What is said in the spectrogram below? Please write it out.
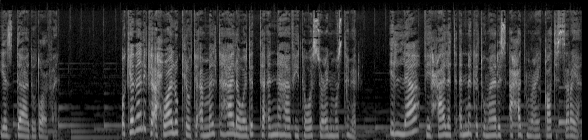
يزداد ضعفًا. وكذلك أحوالك لو تأملتها لوجدت أنها في توسع مستمر، إلا في حالة أنك تمارس أحد معيقات السريان.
